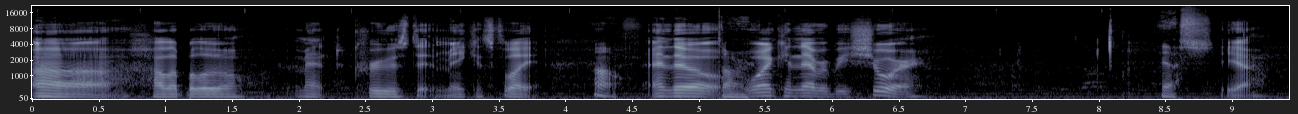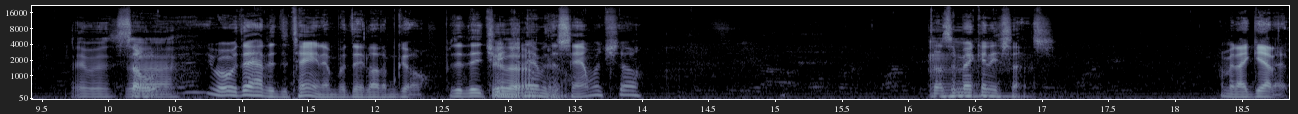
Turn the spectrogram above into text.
uh, hullabaloo meant Cruz didn't make his flight. oh, And though Darn. one can never be sure, yes. yeah, it was. So uh, well, they had to detain him, but they let him go. But did they change the him name of the go. sandwich though? Doesn't make any mm, sense. I mean, I get it,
